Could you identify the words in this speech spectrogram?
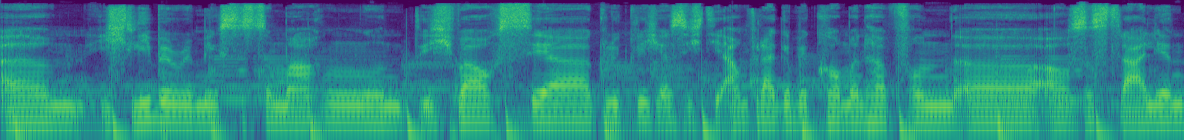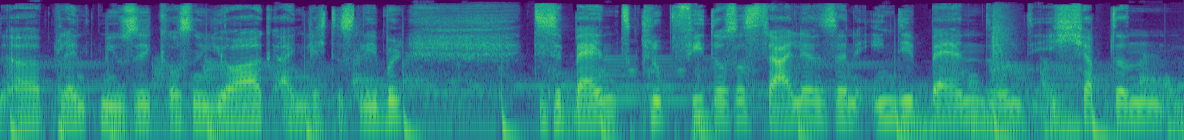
Ähm, ich liebe Remixes zu machen und ich war auch sehr glücklich, als ich die Anfrage bekommen habe von äh, aus Australien, äh, Plant Music aus New York, eigentlich das Label. Diese Band Club Feed aus Australien ist eine Indie-Band und ich habe dann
